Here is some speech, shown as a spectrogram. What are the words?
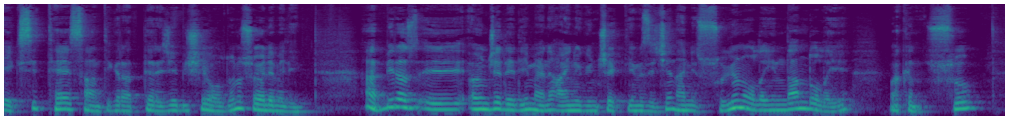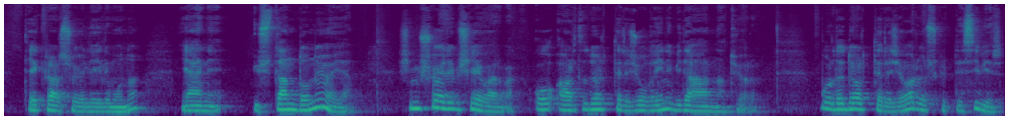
eksi T santigrat derece bir şey olduğunu söylemeliyim. Ha, biraz e, önce dediğim hani aynı gün çektiğimiz için hani suyun olayından dolayı bakın su tekrar söyleyelim onu. Yani üstten donuyor ya. Şimdi şöyle bir şey var bak. O artı 4 derece olayını bir daha anlatıyorum. Burada 4 derece var. Öz kütlesi 1.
